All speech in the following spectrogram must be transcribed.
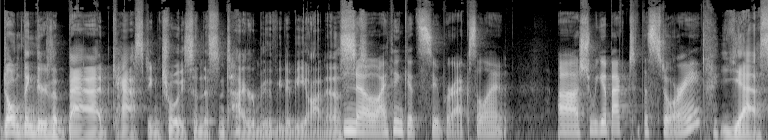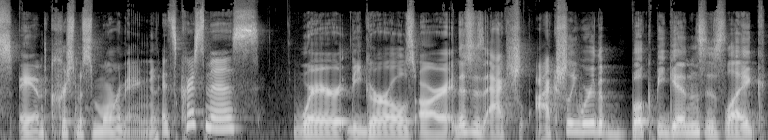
don't think there's a bad casting choice in this entire movie, to be honest. No, I think it's super excellent. Uh, should we get back to the story? Yes, and Christmas morning, It's Christmas. where the girls are. This is actually actually where the book begins. Is like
